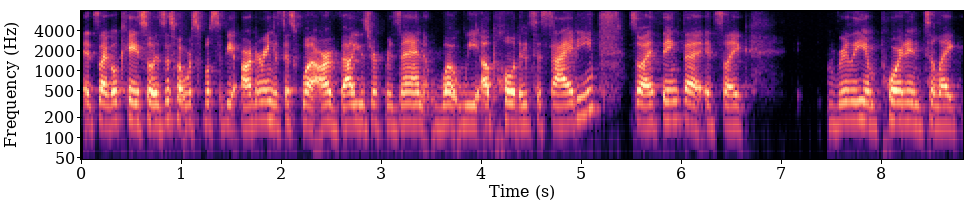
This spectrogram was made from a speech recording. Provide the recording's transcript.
it's like, okay, so is this what we're supposed to be honoring? Is this what our values represent, what we uphold in society? So I think that it's like really important to like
